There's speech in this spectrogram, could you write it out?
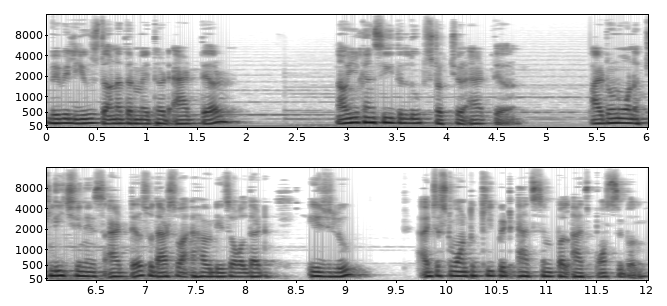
We will use the another method add there. Now you can see the loop structure at there. I don't want a glitchiness at there so that's why I have dissolved that edge loop. I just want to keep it as simple as possible.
